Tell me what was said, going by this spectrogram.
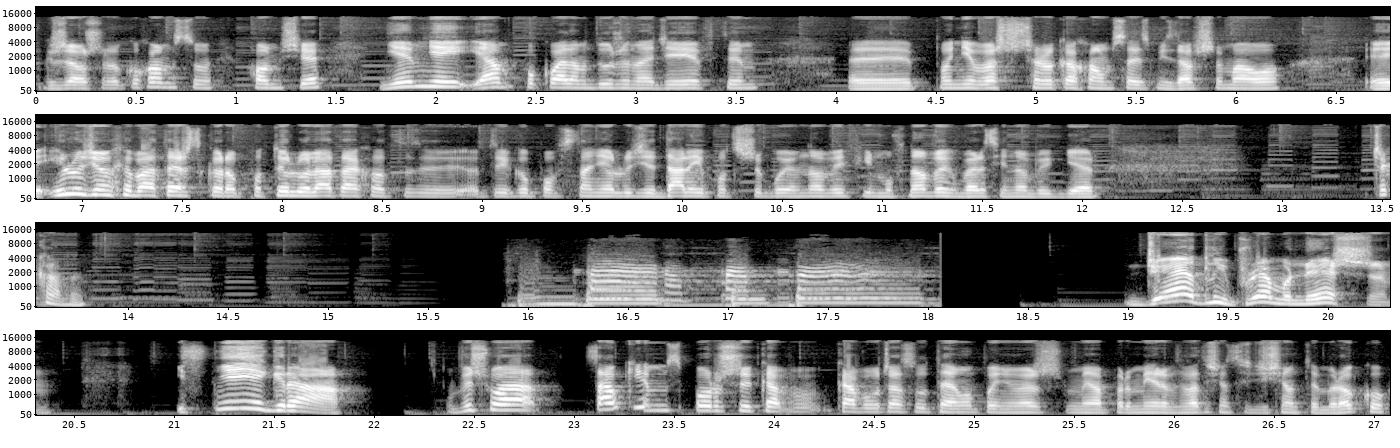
w grze o Sherlocku Holmesu, Holmesie, niemniej ja pokładam duże nadzieje w tym, ponieważ Sherlocka Holmesa jest mi zawsze mało. Yy, I ludziom chyba też, skoro po tylu latach od, od jego powstania ludzie dalej potrzebują nowych filmów, nowych wersji, nowych gier. Czekamy. Deadly Premonition. Istnieje gra. Wyszła całkiem sporszy kawał, czasu temu, ponieważ miała premierę w 2010 roku.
